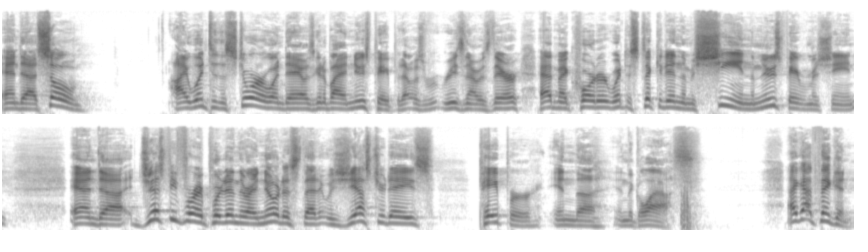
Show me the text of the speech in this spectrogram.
And uh, so I went to the store one day. I was going to buy a newspaper. That was the reason I was there. I had my quarter, went to stick it in the machine, the newspaper machine. And uh, just before I put it in there, I noticed that it was yesterday's paper in the, in the glass. I got thinking,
